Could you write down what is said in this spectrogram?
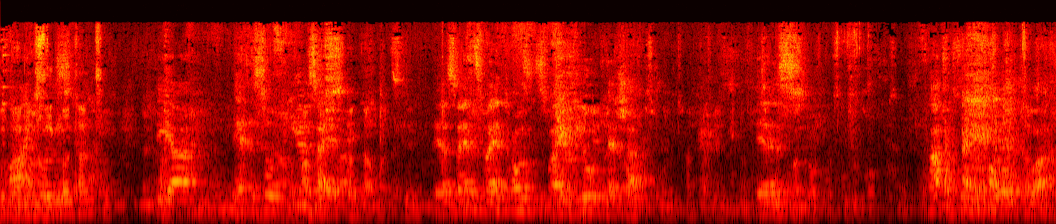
noch singen und tanzen. Der, der ist so vielseitig. Der ist seit 2002 Geocacher. Er ist Fachbuchautor,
